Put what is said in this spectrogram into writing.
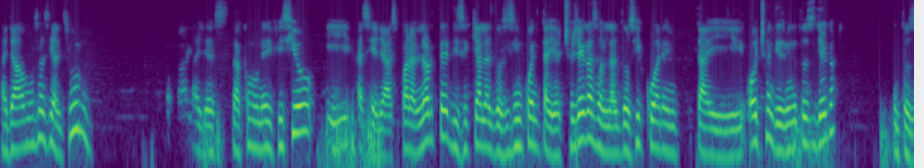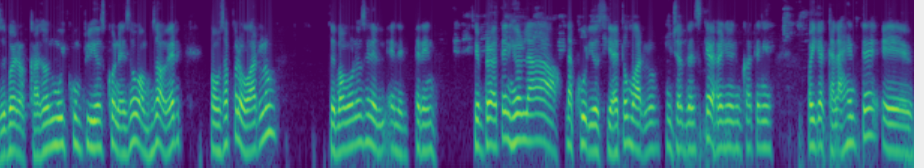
Allá vamos hacia el sur. Allá está como un edificio y hacia allá es para el norte. Dice que a las 2.58 llega, son las 2.48, en 10 minutos llega. Entonces, bueno, acá son muy cumplidos con eso. Vamos a ver, vamos a probarlo. Entonces, vámonos en el, en el tren. Siempre he tenido la, la, curiosidad de tomarlo. Muchas veces que he venido nunca he tenido. Oiga, acá la gente eh,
